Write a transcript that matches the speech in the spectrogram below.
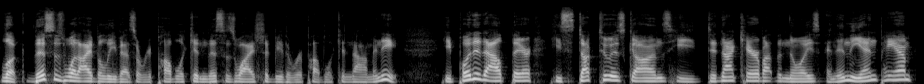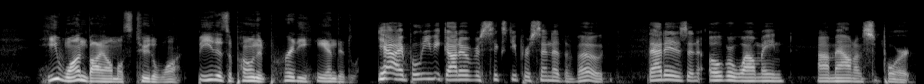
look, this is what I believe as a Republican. This is why I should be the Republican nominee. He put it out there. He stuck to his guns. He did not care about the noise. And in the end, Pam, he won by almost two to one, beat his opponent pretty handedly. Yeah, I believe he got over 60% of the vote. That is an overwhelming amount of support.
